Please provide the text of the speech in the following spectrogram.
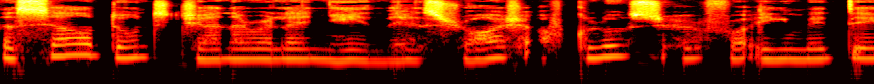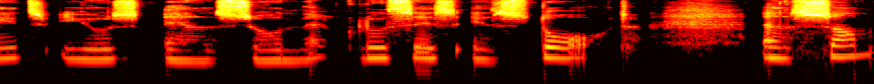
The cell don't generally need this rush of glucose for immediate use and so the glucose is stored, and some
